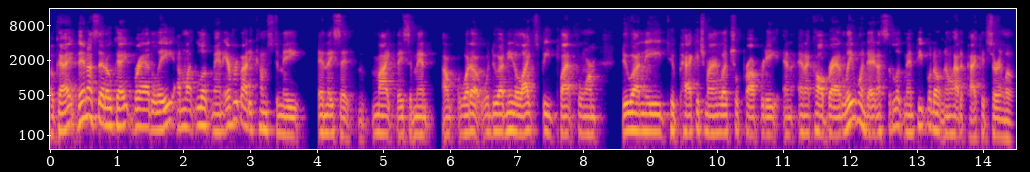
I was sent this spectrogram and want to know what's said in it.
Okay. Then I said, okay, Brad Lea. I'm like, look, man, everybody comes to me and they said, Mike, they said, man, what, what do I need a Lightspeed platform? Do I need to package my intellectual property? And and I called Brad Lea one day and I said, look, man, people don't know how to package their intellectual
